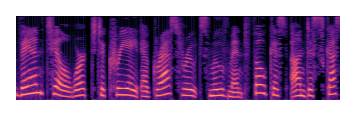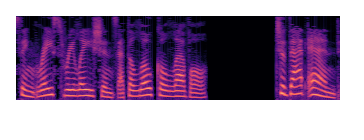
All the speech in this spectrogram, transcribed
Van Til worked to create a grassroots movement focused on discussing race relations at the local level. To that end,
